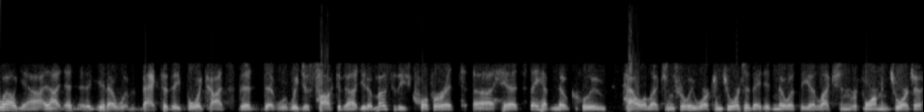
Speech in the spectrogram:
Well, yeah, and, I, and you know, back to the boycotts that that we just talked about. You know, most of these corporate uh, heads they have no clue how elections really work in Georgia. They didn't know what the election reform in Georgia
